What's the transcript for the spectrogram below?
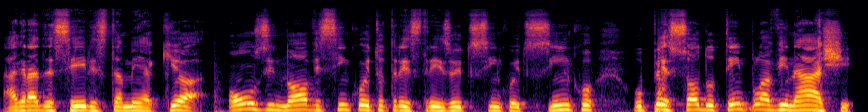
Agradecer eles também aqui, ó. 11 958338585. O pessoal do Templo Avinashi,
